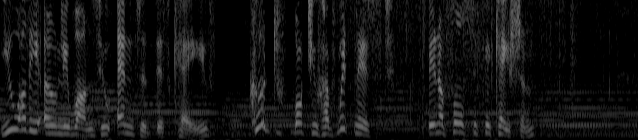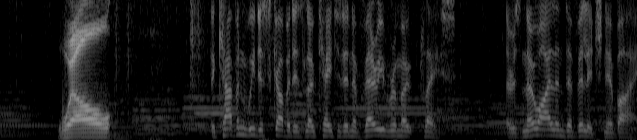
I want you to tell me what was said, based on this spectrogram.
You are the only ones who entered this cave. Could what you have witnessed been a falsification? Well, The cavern we discovered is located in a very remote place. There is no island or village nearby.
